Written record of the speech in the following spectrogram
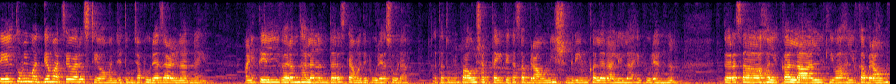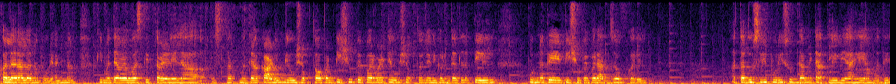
तेल तुम्ही मध्यम आचेवरच ठेवा म्हणजे तुमच्या पुऱ्या जळणार नाहीत. आणि तेल गरम झाल्यानंतरच त्यामध्ये पुऱ्या सोडा. आता तुम्ही पाहू शकता इथे कसा ब्राउनिश ग्रीन कलर आलेला आहे पुऱ्यांना. तर असा हलका लाल किंवा हलका ब्राऊन कलर आला ना पुऱ्यांना की मग त्या व्यवस्थित तळलेल्या असतात. मग त्या काढून घेऊ शकतो. आपण टिश्यू पेपरवर ठेवू शकतो जेणेकरून त्यातलं तेल पूर्ण ते टिश्यू पेपर ॲब्झॉर्व करेल. आता दुसरी पुरीसुद्धा मी टाकलेली आहे यामध्ये.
